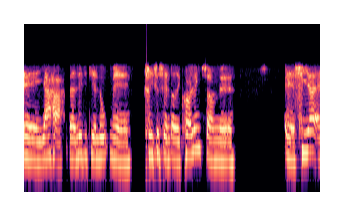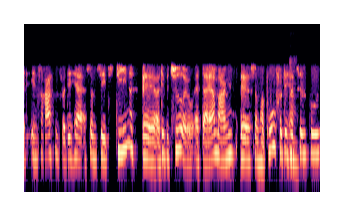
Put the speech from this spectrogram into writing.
Øh, jeg har været lidt i dialog med krisecentret i Kolding, som øh, øh, siger, at interessen for det her er sådan set stigende, øh, og det betyder jo, at der er mange, øh, som har brug for det her mm. tilbud,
